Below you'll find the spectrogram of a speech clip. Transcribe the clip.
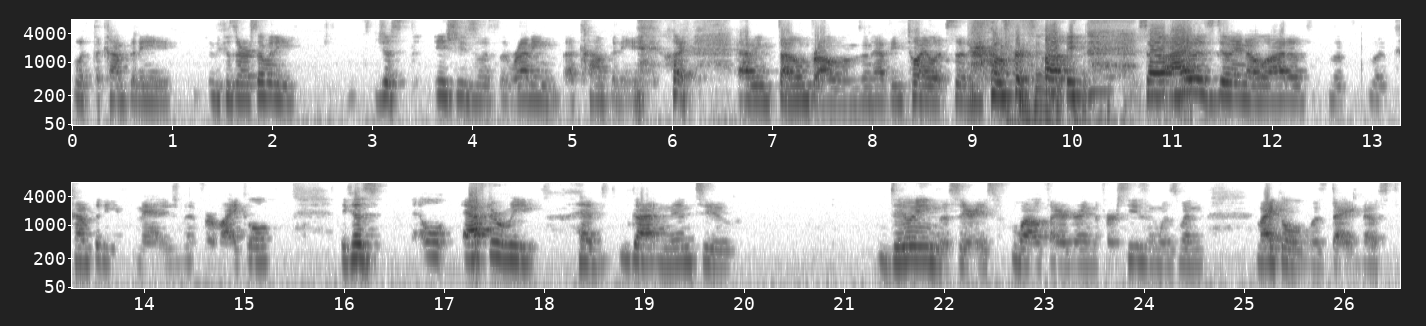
with the company because there are so many just issues with running a company, like having phone problems and having toilets that are overflowing. so I was doing a lot of the, the company management for Michael because after we had gotten into doing the series Wildfire during the first season was when Michael was diagnosed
